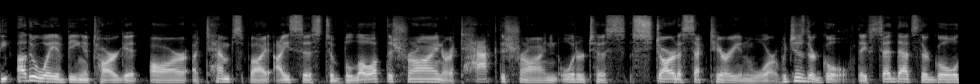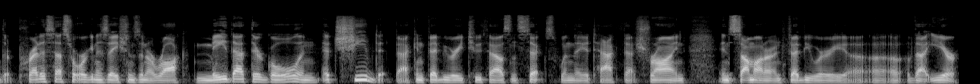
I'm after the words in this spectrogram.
The other way of being a target are attempts by ISIS to blow up the shrine or attack the shrine in order to s- start a sectarian war, which is their goal. They've said that's their goal. Their predecessor organizations in Iraq made that their goal and achieved it back in February 2006 when they attacked that shrine in Samarra in February uh, uh, of that year.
